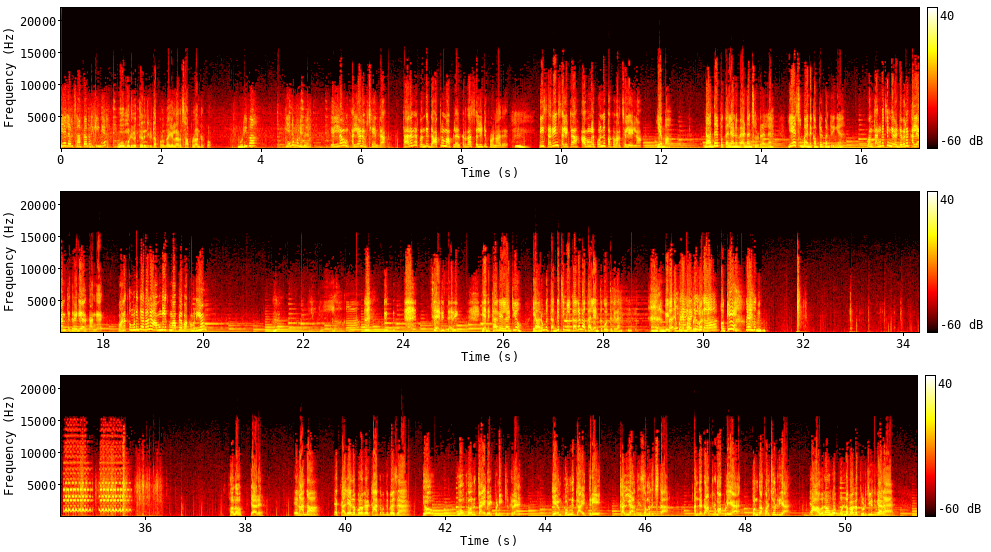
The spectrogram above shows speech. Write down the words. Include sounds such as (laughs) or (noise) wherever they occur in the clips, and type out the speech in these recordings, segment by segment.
ஏன் எல்லாரும் சாப்பிடாம இருக்கீங்க? உன் முடிவை தெரிஞ்சுக்கிட்ட அப்புறம் தான் எல்லாரும் சாப்பிடலாம்னு இருக்கோம். முடிவா? என்ன முடிவு? எல்லாம் கல்யாண விஷயம்தான். தரகர் வந்து டாக்டர் மாப்பிள்ள இருக்கிறதா சொல்லிட்டு போனாரு. நீ சரின்னு சொல்லிட்டா அவங்கள பொண்ணு பக்கம் வர சொல்லிடலாம். ஏமா நான் தான் இப்ப கல்யாணம் வேண்டாம்னு சொல்றேன்ல. ஏன் சும்மா என்ன கம்பல் பண்றீங்க? உன் தங்கச்சிங்க ரெண்டு பேரும் கல்யாணத்துக்கு ரெடியா இருக்காங்க. உனக்கு முடிஞ்சாதானே அவங்களுக்கு மாப்பிள்ள பார்க்க முடியும்? சரி சரி. எனக்காக எல்லாத்தையும் என் அருமை தங்கச்சிங்களுக்காக நான் கல்யாணத்துக்கு ஒத்துக்கிறேன். உங்க இஷ்டப்படி மாப்பிள்ளை பாருங்க. ஓகே. ஹலோ யாரு? ஏ நான் தான். ஏ கல்யாண புரோக்கர் காத்தமுத்து பேசுறேன். யோ உன் போனு தான் வெயிட் பண்ணிட்டு இருக்கிறேன்? என் பொண்ணு காயத்ரி கல்யாணத்துக்கு சம்மதிச்சிட்டா. அந்த டாக்டர் மாப்பிளைய பொண்ணு பார்க்க வர சொல்றியா? ஏ அவரும் உங்க பொண்ணை பார்க்க துடிச்சுக்கிட்டு இருக்காரு.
